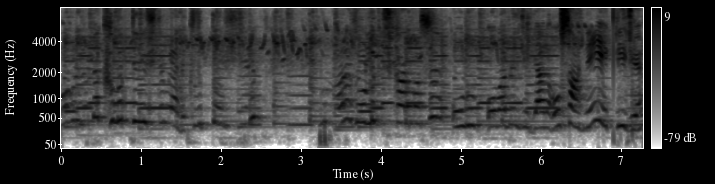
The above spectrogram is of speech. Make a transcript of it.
o bölümde kılık değiştirme yani kılık değiştirip bunlara zorluk çıkarması olup olabilecek. Yani o sahneyi ekleyeceğim.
